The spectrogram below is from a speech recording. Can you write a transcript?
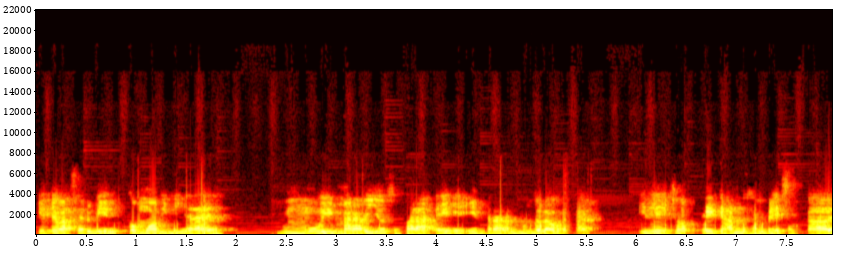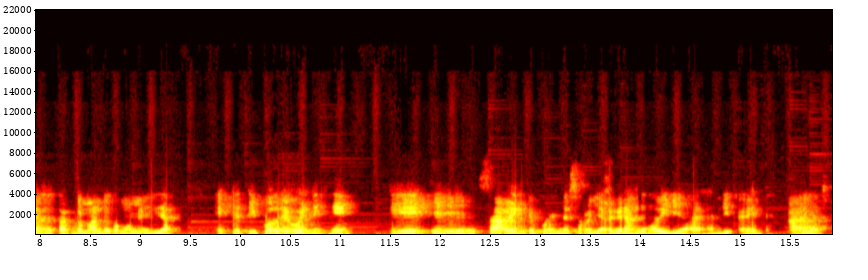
que te va a servir como habilidades muy maravillosas para eh, entrar al mundo laboral. Y de hecho, eh, grandes empresas cada vez están tomando como medida este tipo de ONG que eh, saben que pueden desarrollar grandes habilidades en diferentes áreas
